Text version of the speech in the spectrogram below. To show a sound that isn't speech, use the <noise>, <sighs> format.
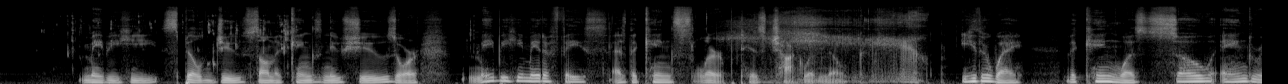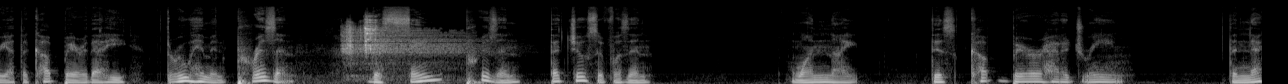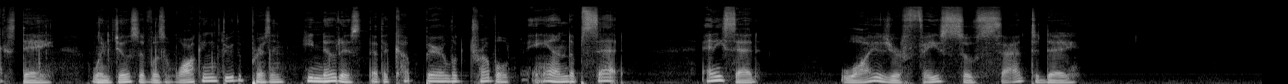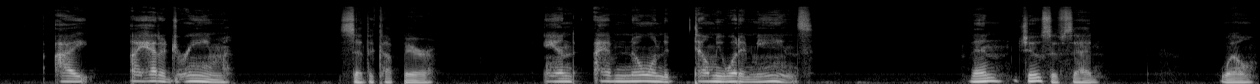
Maybe he spilled juice on the king's new shoes, or maybe he made a face as the king slurped his chocolate milk. Either way, the king was so angry at the cupbearer that he threw him in prison, the same prison that Joseph was in. One night, this cupbearer had a dream. The next day, when Joseph was walking through the prison, he noticed that the cupbearer looked troubled and upset. And he said, Why is your face so sad today? I I had a dream, said the cupbearer, and I have no one to tell me what it means. Then Joseph said, well,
